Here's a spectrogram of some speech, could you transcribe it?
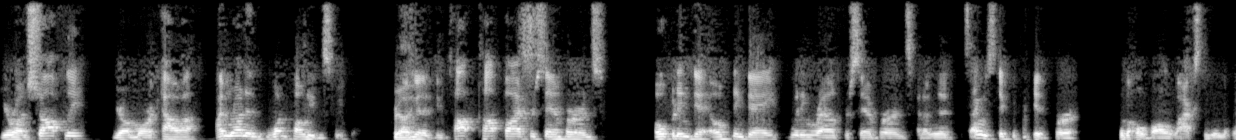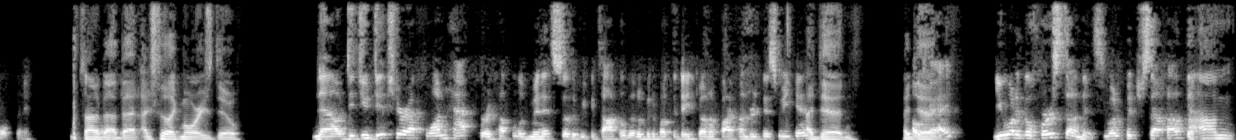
you're on Schauffele. You're on Morikawa. I'm running one pony this weekend. Really? I'm going to do top top five for Sam Burns. Opening day, opening day, winning round for Sam Burns, and I'm going to I'm going to stick with the kid for for the whole ball of wax to win the whole thing. It's not a bad bet. I just feel like Maury's due. Now, did you ditch your F1 hat for a couple of minutes so that we could talk a little bit about the Daytona 500 this weekend? I did. I did. Okay. You want to go first on this? You want to put yourself out there? Um,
